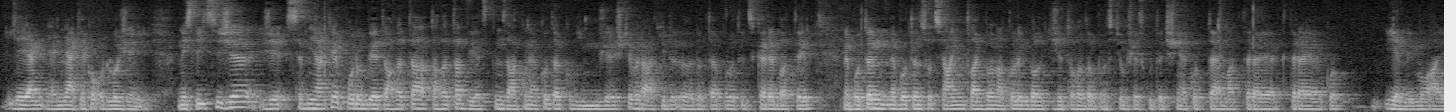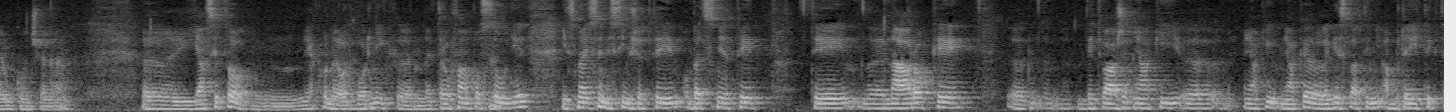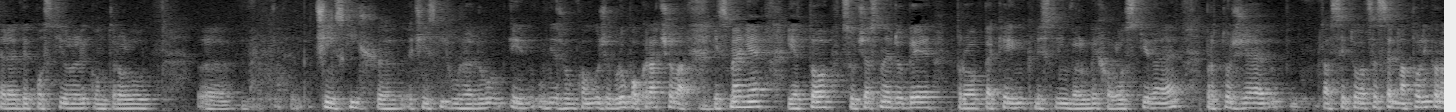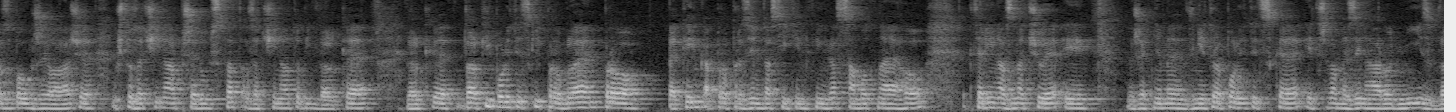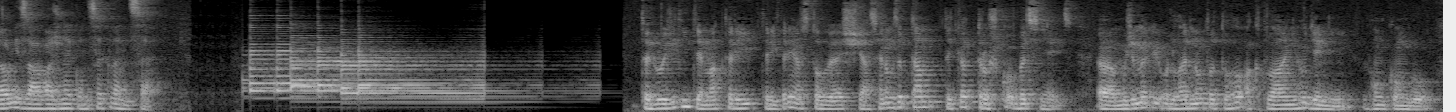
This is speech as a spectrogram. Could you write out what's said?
je nějak jako odložený. Myslíš si, že, že se v nějaké podobě tahle ta věc, ten zákon jako takový, může ještě vrátit do, do té politické debaty, nebo ten, nebo ten sociální tlak byl natolik velký, že tohle prostě už je skutečně jako téma, které, které je, jako je mimo a je ukončené? Eh, já si to mm, jako neodborník eh, netroufám posoudit, hmm. nicméně si myslím, že ty obecně ty, ty eh, nároky Eh, vytvářet nějaký, eh, nějaký, nějaké legislativní updaty, které by posílily kontrolu eh, čínských, čínských úřadů i uvnitř Hongkongu, že budou pokračovat. Nicméně je to v současné době pro Peking, myslím, velmi cholostivé, protože ta situace se natolik rozbouřila, že už to začíná přerůstat a začíná to být velké, velké, velký politický problém pro Peking a pro prezidenta Xi Jinpinga samotného, který naznačuje i, řekněme, vnitropolitické i třeba mezinárodní velmi závažné konsekvence. To je důležitý téma, který, který tady nastoluješ. Já se jenom zeptám teďka trošku obecnějc. Eh, můžeme i odhlednout od toho aktuálního dění v Hongkongu.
